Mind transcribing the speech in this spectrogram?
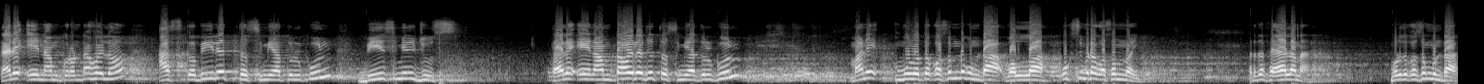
তাহলে এই নামকরণটা হইল আসকবিলে তসমিয়াতুল কুল বিশ মিল জুস। তাহলে এই নামটা হইল যে তসমিয়াতুল কুল মানে মূলত কসমটা কোনটা? ওয়াল্লাহ, উকসিমটা কসম নয়। এটা তো ফেলা না। মূলত কসম কোনটা?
